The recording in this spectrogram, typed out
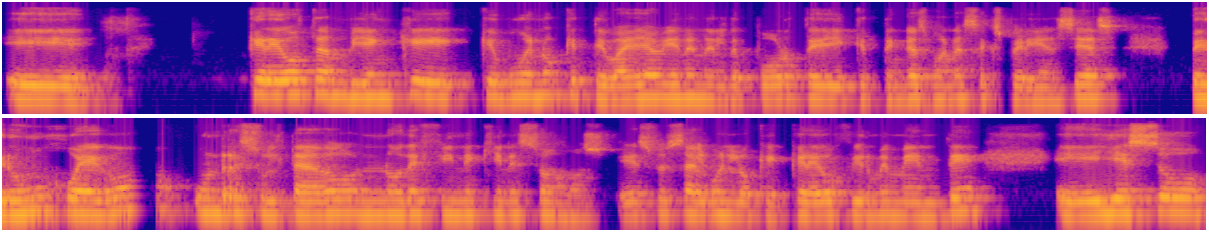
eh, creo también que qué bueno que te vaya bien en el deporte y que tengas buenas experiencias pero un juego, un resultado no define quiénes somos. Eso es algo en lo que creo firmemente eh, y eso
